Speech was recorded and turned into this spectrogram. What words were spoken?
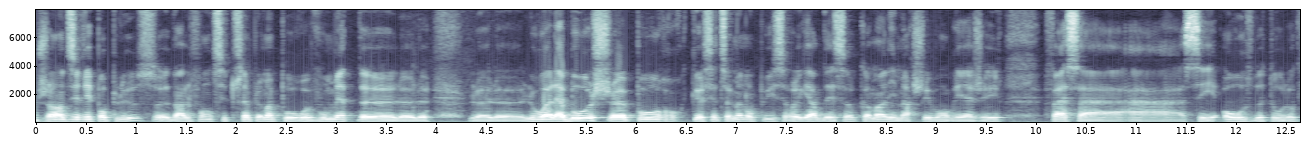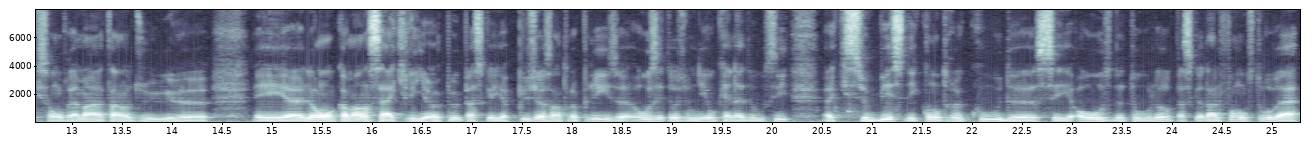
J'en dirai pas plus. Dans le fond, c'est tout simplement pour vous mettre euh, l'eau le, à la bouche pour que cette semaine, on puisse regarder ça, comment les marchés vont réagir face à, ces hausses de taux-là qui sont vraiment attendues. et là, on commence à crier un peu parce qu'il y a plusieurs entreprises aux États-Unis, au Canada aussi, qui subissent des contre coût de ces hausses de taux-là, parce que dans le fond, on se trouve à,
